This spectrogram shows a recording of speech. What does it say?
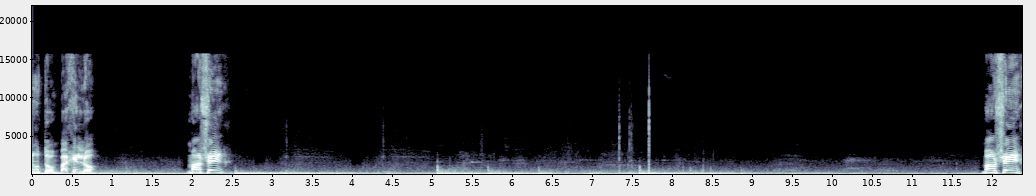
Minuto! ¡Bájenlo! Mao Sheng. Mao Sheng.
